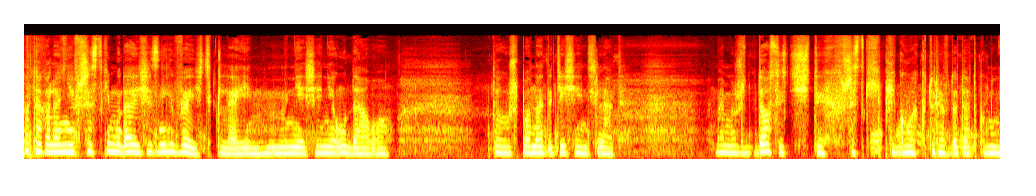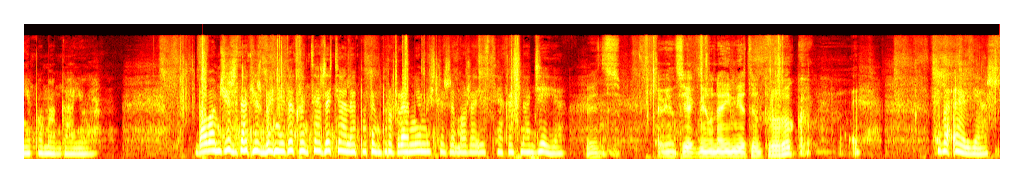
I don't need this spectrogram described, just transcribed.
No tak, ale nie wszystkim udaje się z nich wyjść, Klej. Mnie się nie udało. To już ponad 10 lat. Mam już dosyć tych wszystkich pigułek, które w dodatku mi nie pomagają. Bałam się, że tak już będzie do końca życia, ale po tym programie myślę, że może jest jakaś nadzieja. Więc, więc jak miał na imię ten prorok? Chyba Eliasz.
